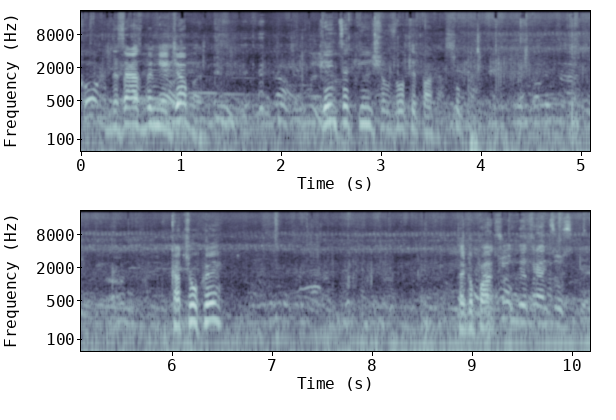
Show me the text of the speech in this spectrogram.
Kurde, zaraz bym nie działał. 550 zł para, super. Kaczuchy? Tego pan. Francuskie.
